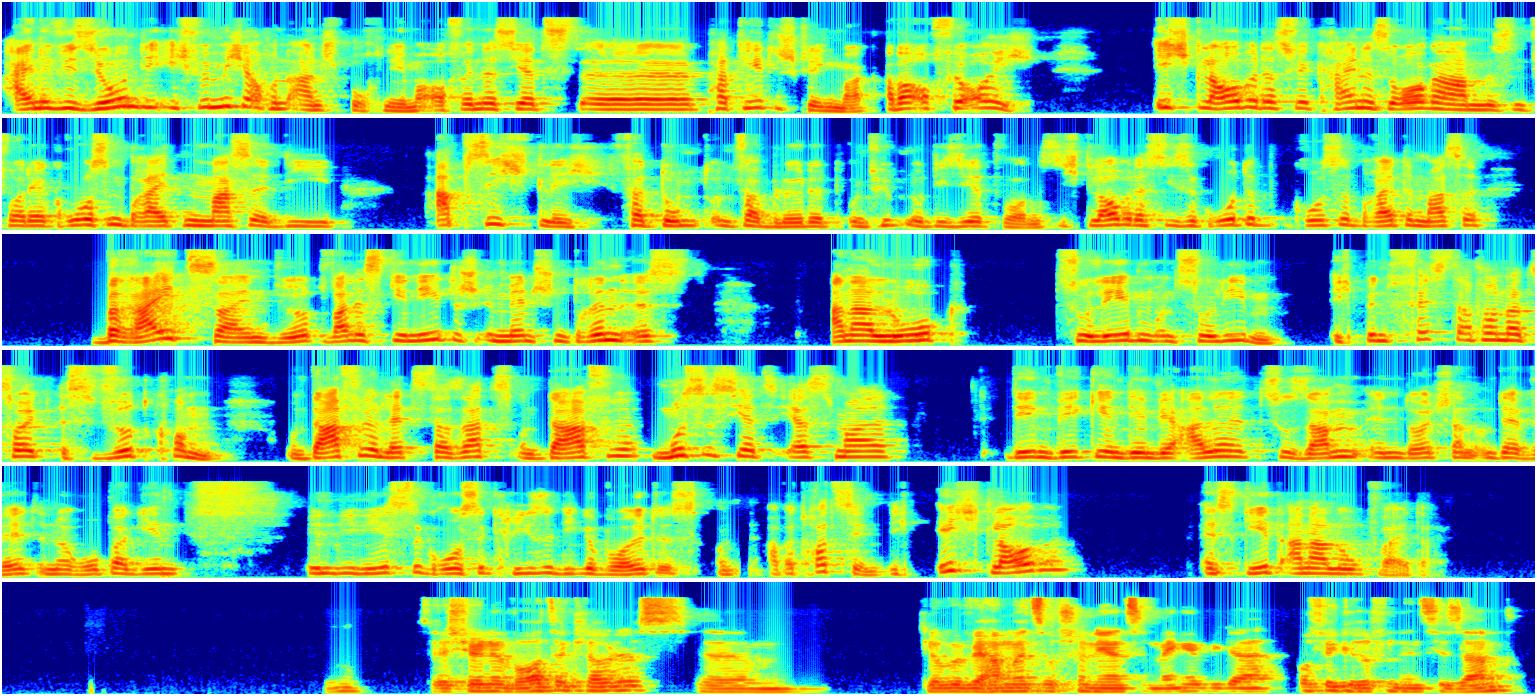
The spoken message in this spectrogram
Eine Vision, die ich für mich auch in Anspruch nehme, auch wenn es jetzt äh, pathetisch klingen mag, aber auch für euch. Ich glaube, dass wir keine Sorge haben müssen vor der großen, breiten Masse, die absichtlich verdummt und verblödet und hypnotisiert worden ist. Ich glaube, dass diese große, große breite Masse bereit sein wird, weil es genetisch im Menschen drin ist, analog zu leben und zu lieben. Ich bin fest davon überzeugt, es wird kommen. Und dafür, letzter Satz, und dafür muss es jetzt erstmal den Weg gehen, den wir alle zusammen in Deutschland und der Welt, in Europa gehen, in die nächste große Krise, die gewollt ist. Und, aber trotzdem, ich, ich glaube, es geht analog weiter. Sehr schöne Worte, Claudius. Ähm, ich glaube, wir haben jetzt auch schon eine ganze Menge wieder aufgegriffen insgesamt.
